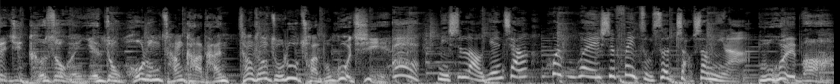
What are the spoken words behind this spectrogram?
最近咳嗽很严重，喉咙常卡痰，常常走路喘不过气。哎，你是老烟枪，会不会是肺阻塞找上你啦？不会吧？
